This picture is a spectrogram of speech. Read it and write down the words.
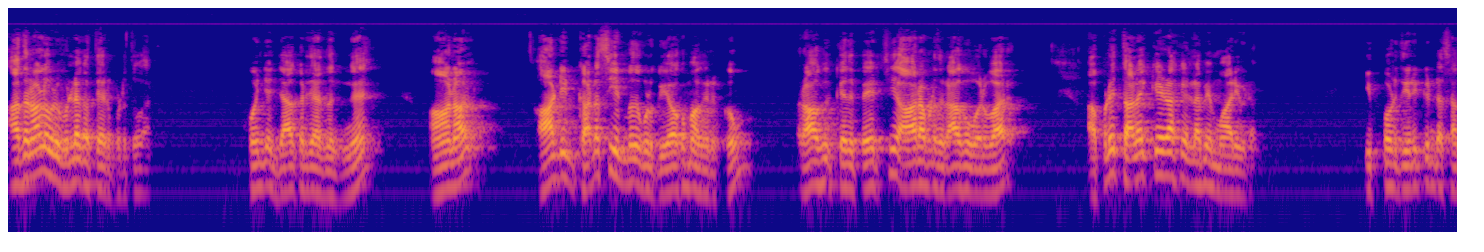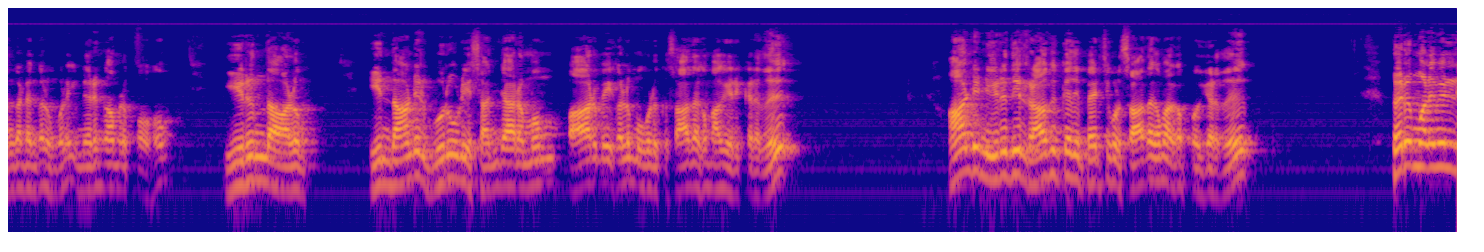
அதனால் ஒரு வில்லகத்தை ஏற்படுத்துவார். கொஞ்சம் ஜாக்கிரதையாக இருந்துக்குங்க. ஆனால் ஆண்டின் கடைசி என்பது உங்களுக்கு யோகமாக இருக்கும். ராகு கேது பயிற்சி ஆறாம் இடத்து ராகு வருவார். அப்படியே தலைக்கீழாக எல்லாமே மாறிவிடும். இப்பொழுது இருக்கின்ற சங்கடங்கள் உங்களை நெருங்காமல் போகும். இருந்தாலும் இந்த ஆண்டில் குருவுடைய சஞ்சாரமும் பார்வைகளும் உங்களுக்கு சாதகமாக இருக்கிறது. ஆண்டின் இறுதியில் ராகு கேது பயிற்சி உங்களுக்கு சாதகமாக போகிறது. பெருமளவில்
